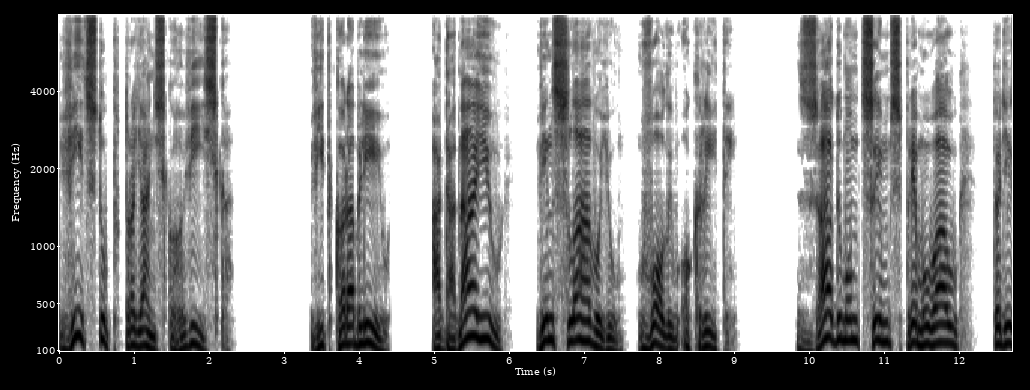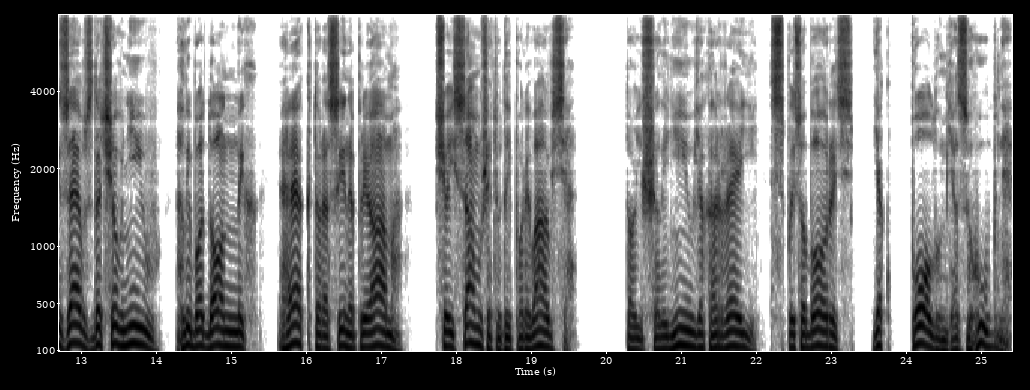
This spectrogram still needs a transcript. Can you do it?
відступ троянського війська. Від кораблів, а Данаїв він славою волив окрити. Задумом цим спрямував тоді Зевс до човнів глибодонних Гектора, сина Пріама, що й сам вже туди поривався. Той шаленів, як арей, списоборець, як полум'я згубне,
